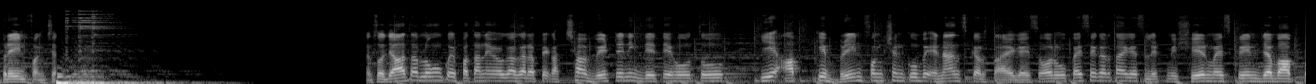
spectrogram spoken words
brain function. So ज़्यादातर लोगों को पता नहीं होगा अगर आप एक अच्छा वेट ट्रेनिंग देते हो तो ये आपके ब्रेन फ़ंक्शन को भी एनहांस करता है गैस और वो कैसे करता है guys let me share my screen जब आप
